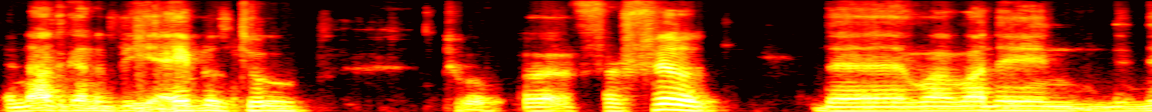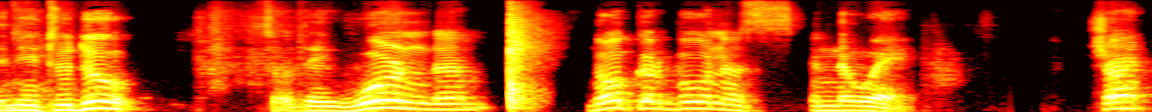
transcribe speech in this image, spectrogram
They're not going to be able to, to uh, fulfill the what, they, they need to do. So they warned them, no karbunas in the way. Sure.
